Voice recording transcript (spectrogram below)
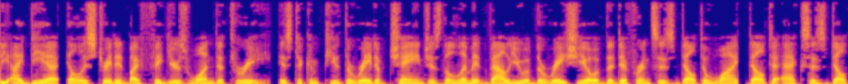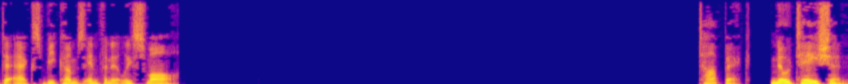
The idea, illustrated by figures 1 to 3, is to compute the rate of change as the limit value of the ratio of the differences delta y, delta x as delta x becomes infinitely small. Topic: Notation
